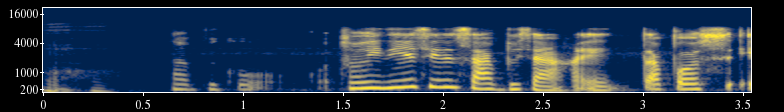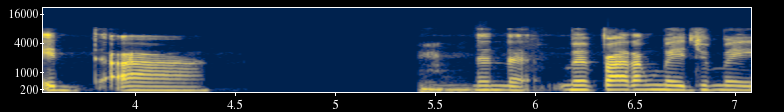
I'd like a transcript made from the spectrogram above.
Mhm. Sabi ko, so hindi niya sinasabi sa akin. Tapos, ed, ah, Mm. na, na, may, parang medyo may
